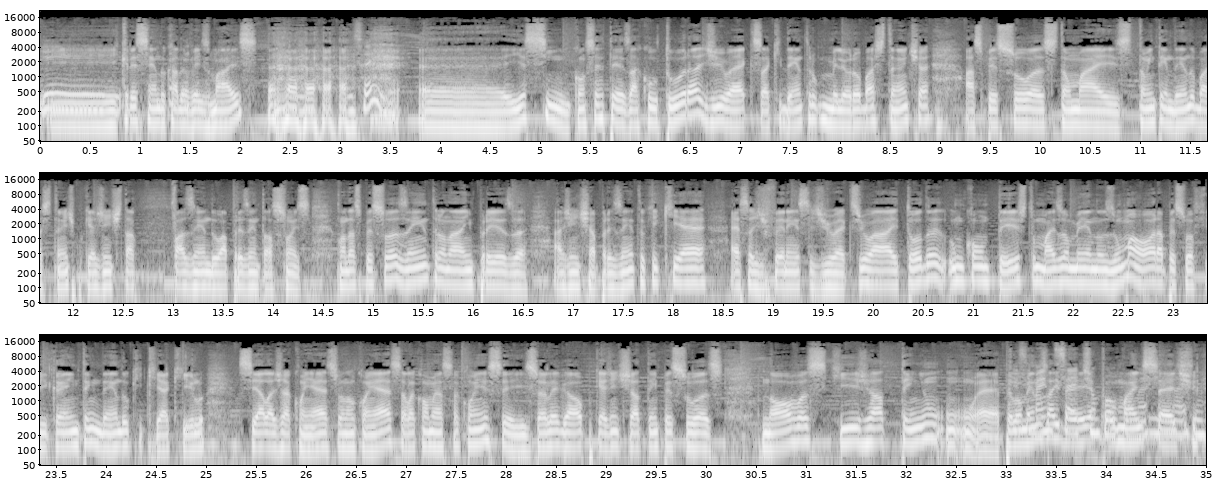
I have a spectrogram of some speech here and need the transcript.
E... e crescendo cada vez mais. Isso aí. é, e assim, com certeza, a cultura de UX aqui dentro melhorou bastante. As pessoas estão mais. estão entendendo bastante, porque a gente está fazendo apresentações. Quando as pessoas entram na empresa, a gente apresenta o que, que é essa diferença de UX e UI, todo um contexto, mais ou menos uma hora a pessoa fica entendendo o que, que é aquilo. Se ela já conhece ou não conhece, ela começa a conhecer. Isso é legal porque a gente já tem pessoas novas que já têm um, um é, pelo Esse menos a ideia, um pouco, o mindset. Né?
